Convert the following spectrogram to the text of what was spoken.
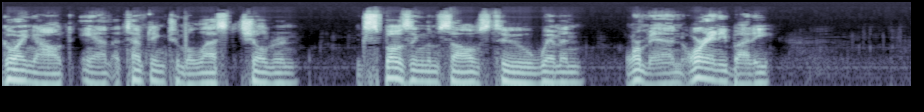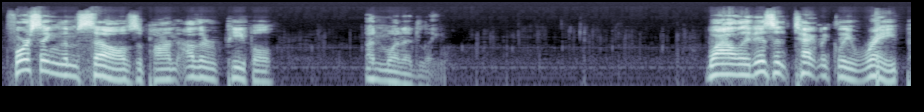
going out and attempting to molest children exposing themselves to women or men or anybody, forcing themselves upon other people unwantedly. While it isn't technically rape,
